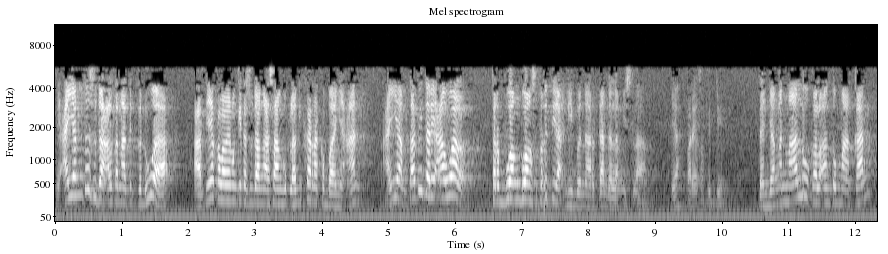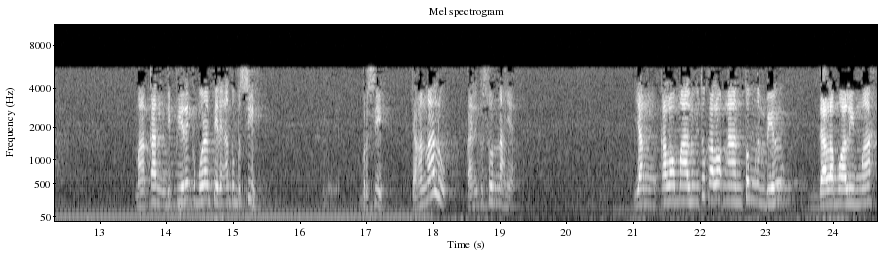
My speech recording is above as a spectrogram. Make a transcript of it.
Ya, ayam itu sudah alternatif kedua. Artinya kalau memang kita sudah nggak sanggup lagi karena kebanyakan ayam. Tapi dari awal terbuang-buang seperti tidak dibenarkan dalam Islam. Ya, para kafirin. Dan jangan malu kalau antum makan makan di piring kemudian piring antum bersih. Bersih. Jangan malu, kan itu sunnahnya. Yang kalau malu itu kalau ngantum ngambil dalam walimah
